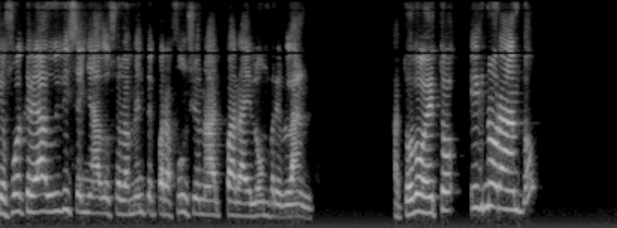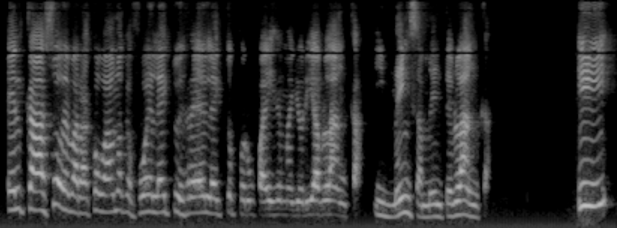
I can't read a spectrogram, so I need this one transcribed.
que fue creado y diseñado solamente para funcionar para el hombre blanco. A todo esto, ignorando el caso de Barack Obama, que fue electo y reelecto por un país de mayoría blanca, inmensamente blanca, y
